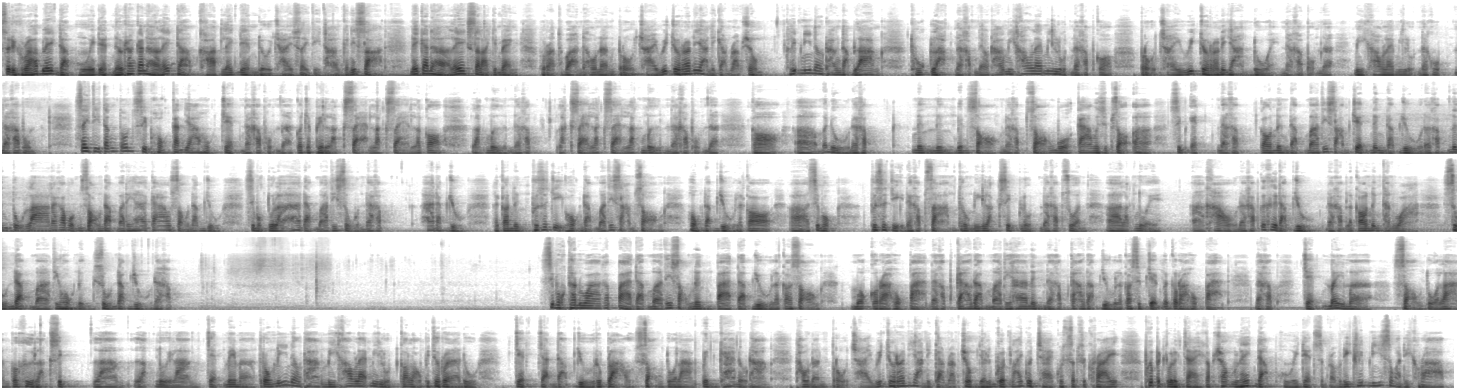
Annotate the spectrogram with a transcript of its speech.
สวัสดีครับเลขดับหวยเด็ดแนวทางการหาเลขดับขาดเลขเด่นโดยใช้สถิติทางคณิตศาสตร์ ในการหาเลขสลากกินแบ่ง รัฐบาลเท่านั้นโปรดใช้วิจารณญาณในการรับชม คลิปนี้แนวทางดับล่างทุกหลักนะครับแนวทางมีเข้าและมีหลุดนะครับ ก็โปรดใช้วิจารณญาณด้วยนะครับผมนะมีเข้าและมีหลุดนะครับนะครับผมสถิติตั้งต้น 16 กันยา 67 นะครับผมนะก็จะเป็นหลักแสนหลักแสนแล้วก็หลักหมื่นนะครับหลักแสนหลักแสนหลักหมื่นนะครับผมนะก็มาดูนะครับ 1 1 เป็น 2 นะครับ2บวก9เป็น12เอ่อ11 นะครับ ก็ 1 ดับมาที่ 3 7 1 ดับอยู่นะครับ 1 ตุลานะครับผม 2 ดับมาที่ 5 9 2 ดับอยู่ 16 ตุลา 5 ดับมาที่ 0 นะครับ 5 ดับอยู่ แล้วก็ 1 พฤศจิก6ดับมาที่ 3 2 6 ดับอยู่ แล้วก็อ่า16 พฤศจินะครับ3ตรงนี้หลัก 10 หลุดนะครับ ส่วนอ่าหลักหน่วยเข้านะครับ ก็คือดับอยู่นะครับ แล้วก็ 1 ธันวา 0 ดับมาที่ 6 1 0 ดับอยู่นะครับ 16ธันวาครับ8ดับมาที่ 21 8 ดับอยู่แล้วก็ 2 มกราหก8นะครับ9ดับมาที่ 51นะครับ9ดับอยู่แล้วก็ 17 มกราหก8นะครับ7ไม่มา 2 ตัวล่างก็คือหลัก 10 ล่าง หลักหน่วยล่าง 7 ไม่มา ตรงนี้แนวทางมีเข้าและมีหลุดก็ลองพิจารณาดู 7 จะดับอยู่หรือเปล่า 2 ตัวล่างเป็นแค่แนวทาง เท่านั้นโปรดใช้วิจารณญาณในการรับชม อย่าลืมกดไลค์กดแชร์กด Subscribe เพื่อเป็นกำลังใจให้กับช่องเลขดับหวยเด็ดสำหรับวันนี้คลิปนี้สวัสดีครับ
